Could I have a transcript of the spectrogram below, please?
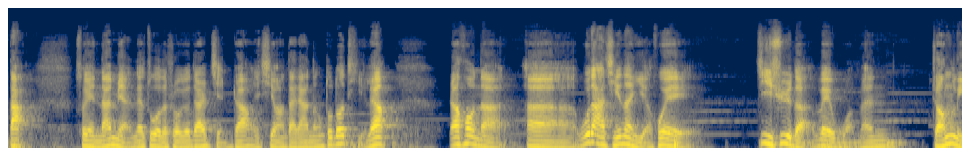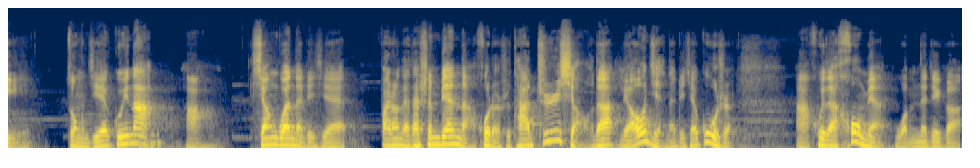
大，所以难免在做的时候有点紧张，也希望大家能多多体谅。然后呢，呃，吴大奇呢也会继续的为我们整理、总结、归纳啊相关的这些发生在他身边的，或者是他知晓的、了解的这些故事啊，会在后面我们的这个《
